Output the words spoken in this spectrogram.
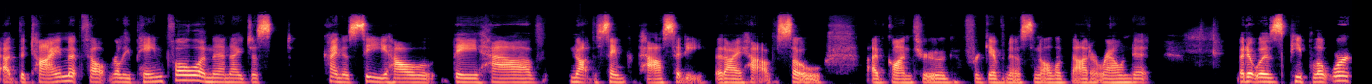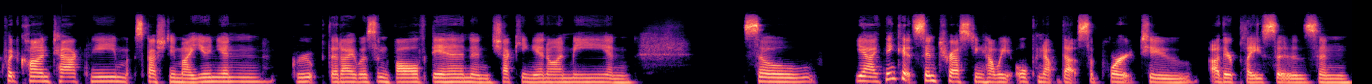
At the time, it felt really painful. And then I just kind of see how they have not the same capacity that I have. So I've gone through forgiveness and all of that around it. But it was people at work would contact me, especially my union group that I was involved in and checking in on me and so yeah, I think it's interesting how we open up that support to other places. And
